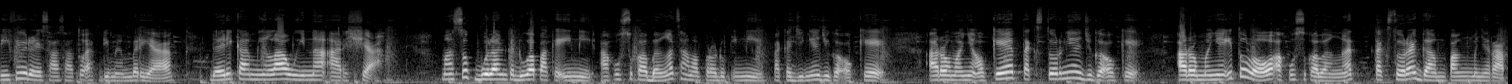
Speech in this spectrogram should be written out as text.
review dari salah satu FD member ya. Dari Camila Wina Arsya. Masuk bulan kedua pakai ini. Aku suka banget sama produk ini. Packagingnya juga oke. Aromanya oke, teksturnya juga oke. Aromanya itu loh, aku suka banget. Teksturnya gampang menyerap.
